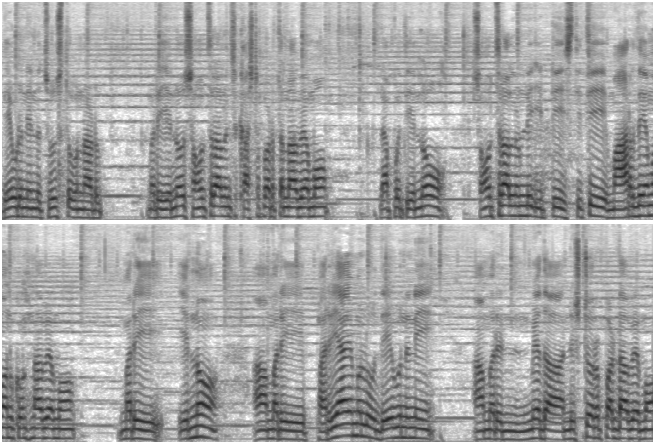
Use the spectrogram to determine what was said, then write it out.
దేవుడు నిన్ను చూస్తూ ఉన్నాడు. మరి ఎన్నో సంవత్సరాల నుంచి కష్టపడుతున్నావేమో లేకపోతే ఎన్నో సంవత్సరాల నుండి ఇట్టి స్థితి మారదేమో అనుకుంటున్నావేమో మరి ఎన్నో ఆ, మరి పర్యాయములు దేవునిని ఆ, మరి మీద నిష్ఠూరపడ్డావేమో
